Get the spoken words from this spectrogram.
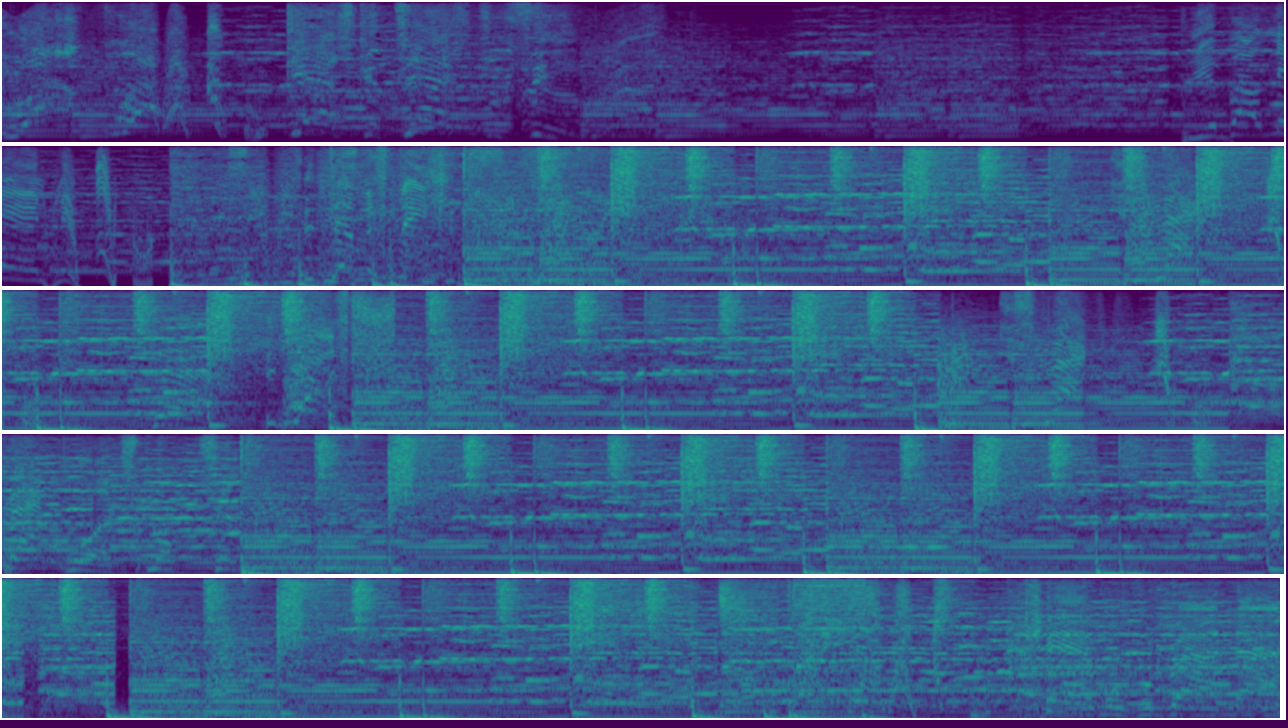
Gas catastrophe. We about devastation. right now.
